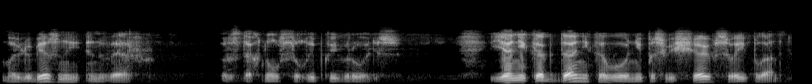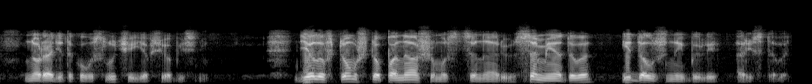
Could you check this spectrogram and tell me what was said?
«Мой любезный Энвер», — вздохнул с улыбкой Гродис, — «я никогда никого не посвящаю в свои планы, но ради такого случая я все объясню. Дело в том, что по нашему сценарию Самедова и должны были арестовать.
